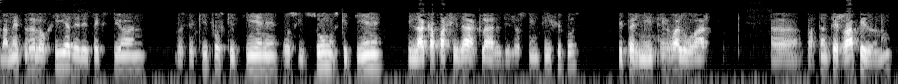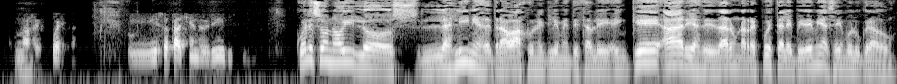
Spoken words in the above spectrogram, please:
la metodología de detección, los equipos que tiene, los insumos que tiene, y la capacidad, claro, de los científicos que permite evaluar ah, bastante rápido ¿no? una respuesta. Y eso está haciendo el. ¿Cuáles son hoy los, las líneas de trabajo en el Clemente Estable? ¿En qué áreas de dar una respuesta a la epidemia se ha involucrado?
